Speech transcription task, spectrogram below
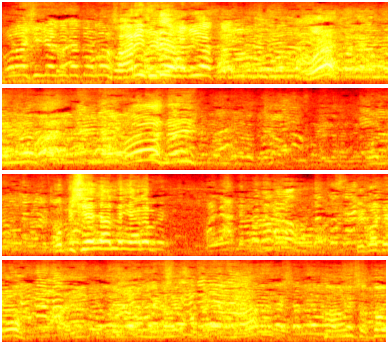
ਉਹ ਸਾਰੀ ਵੀਡੀਓ ਹੈਗੀ ਆ ਓਏ। ਉਹ ਪਿੱਛੇ ਚੱਲ ਯਾਰ। ਟਿਕੋ ਟਿਕੋ ਭਾਈ ਕਿੱਥੇ ਸੱਦੋ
